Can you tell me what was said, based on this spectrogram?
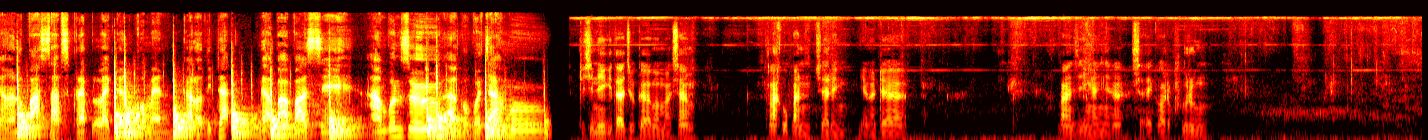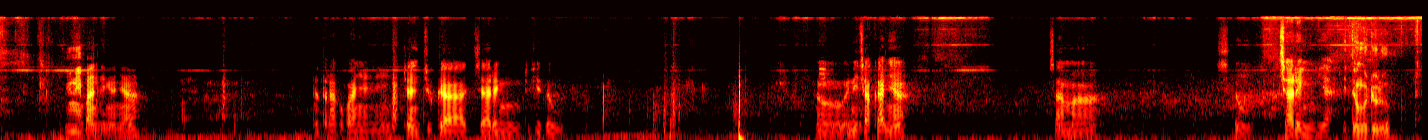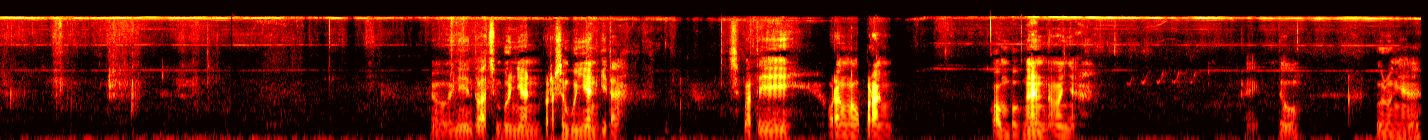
Jangan lupa subscribe, like, dan komen. Kalau tidak, nggak apa-apa sih. Ampun suhu, aku bocahmu. Di sini kita juga memasang kelakupan jaring yang ada pancingannya seekor burung. Ini pancingannya, itu terakupannya ini, dan juga jaring di situ. Oh, ini cagaknya sama situ jaring ya. Ditunggu dulu. Oh, ini tempat sembunyian persembunyian kita. Seperti orang mau perang. Kombongan namanya. Itu burungnya.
